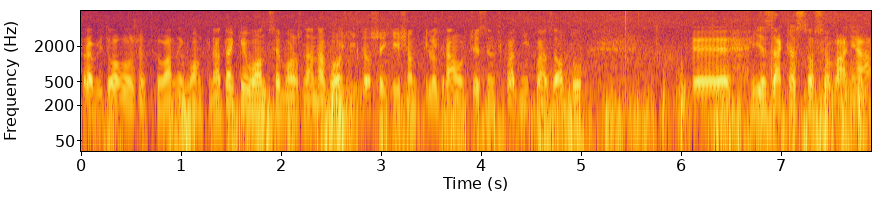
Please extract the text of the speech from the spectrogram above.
prawidłowo użytkowanej łąki. Na takie łące można nawozić do 60 kg w czystym składniku azotu. Jest zakaz stosowania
